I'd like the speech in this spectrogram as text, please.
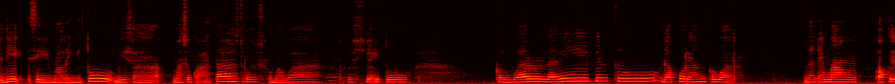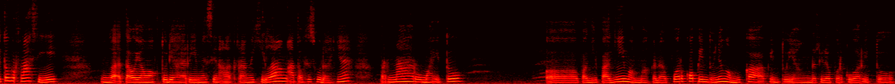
jadi si maling itu bisa masuk ke atas terus ke bawah terus ya itu keluar dari pintu dapur yang keluar. Dan emang waktu itu pernah sih nggak tahu yang waktu di hari mesin alat keramik hilang atau sesudahnya pernah rumah itu eh, pagi-pagi mama ke dapur kok pintunya ngebuka? Pintu yang dari dapur keluar itu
